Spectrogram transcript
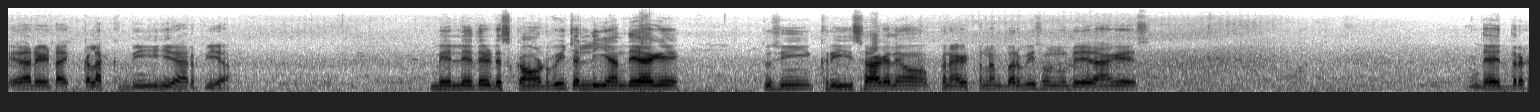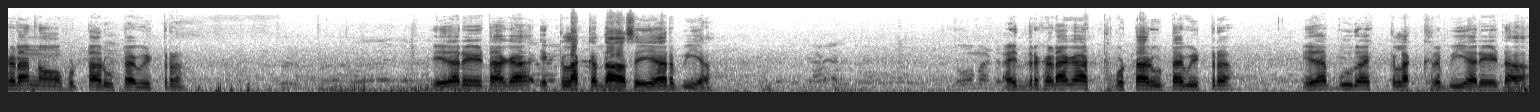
ਇਹਦਾ ਰੇਟ 1 ਲੱਖ 20 ਹਜ਼ਾਰ ਰੁਪਿਆ ਮੇਲੇ ਤੇ ਡਿਸਕਾਊਂਟ ਵੀ ਚੱਲੀ ਜਾਂਦੇ ਹੈਗੇ। ਤੁਸੀਂ ਖਰੀਦ ਸਕਦੇ ਹੋ ਕਨੈਕਟ ਨੰਬਰ ਵੀ ਤੁਹਾਨੂੰ ਦੇ ਦਾਂਗੇ। ਤੇ ਇੱਧਰ ਖੜਾ 9 ਫੁੱਟਾ ਰੂਟਾਵੀਟਰ। ਇਹਦਾ ਰੇਟ ਹੈਗਾ 1 ਲੱਖ 10 ਹਜ਼ਾਰ ਰੁਪਿਆ ਇੱਧਰ ਖੜਾ ਹੈਗਾ 8 ਫੁੱਟਾ ਰੂਟਾਵੀਟਰ। ਇਹਦਾ ਪੂਰਾ 1 ਲੱਖ ਰੁਪਿਆ ਰੇਟ ਆ।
